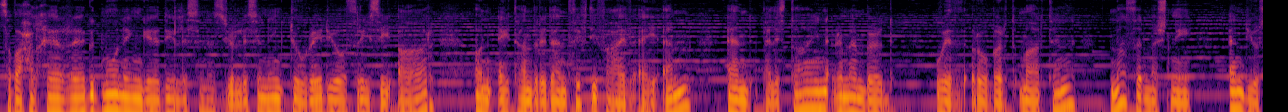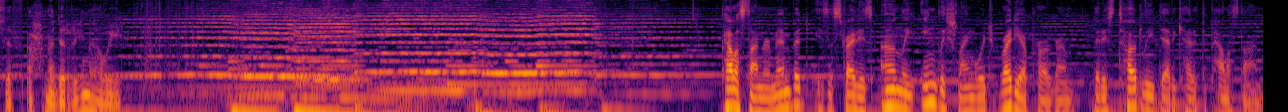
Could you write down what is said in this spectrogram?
Sabah al khair, good morning, uh, dear listeners. You're listening to Radio 3CR on 855 AM and Palestine Remembered with Robert Martin, Nasser Mashni, and Yusuf Ahmed Rimawi. Palestine Remembered is Australia's only English language radio program that is totally dedicated to Palestine.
